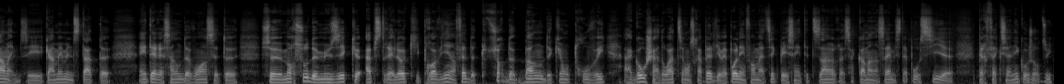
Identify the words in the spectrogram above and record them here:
quand même, c'est quand même une stat euh, intéressante de voir euh, ce morceau de musique abstrait-là qui provient en fait de toutes sortes de bandes qui ont trouvé à gauche, à droite. Tu sais, on se rappelle qu'il n'y avait pas l'informatique puis les synthétiseurs, euh, ça commençait, mais c'était pas aussi perfectionné qu'aujourd'hui.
